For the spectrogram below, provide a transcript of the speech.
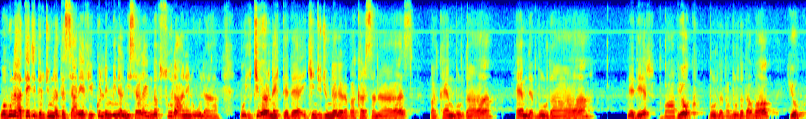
Ve huna tecidil cümlete saniye fi kullin minel misaleyn mefsule anil ula. Bu iki örnekte de ikinci cümlelere bakarsanız bak hem burada hem de burada nedir? Vav yok. Burada da burada da vav yok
